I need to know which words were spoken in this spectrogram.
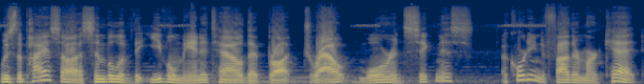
Was the Piasa a symbol of the evil Manitou that brought drought, war, and sickness? According to Father Marquette,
